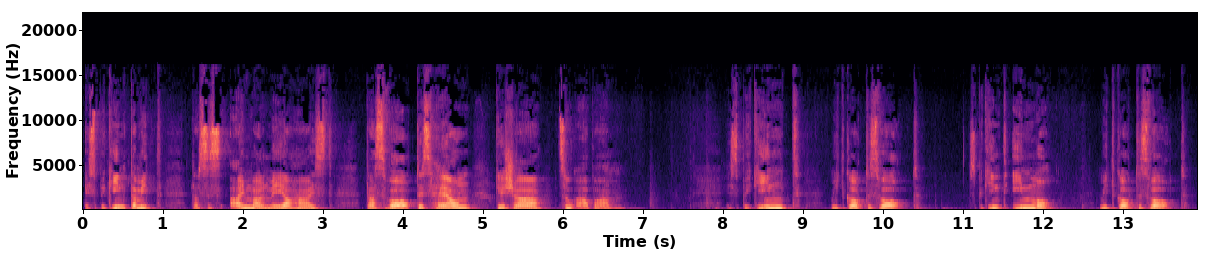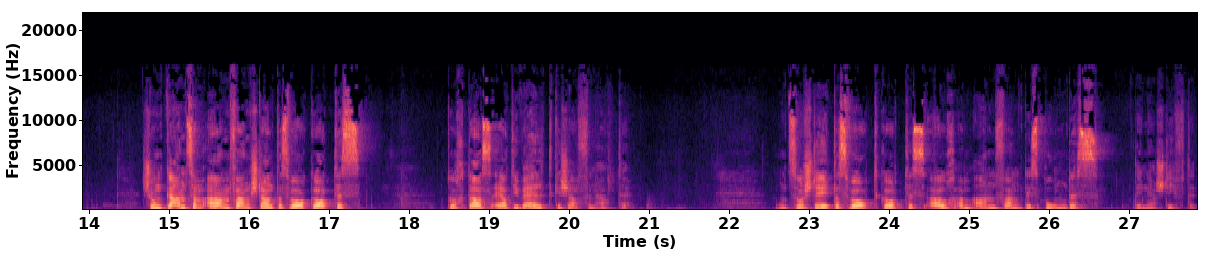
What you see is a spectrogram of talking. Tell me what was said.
Es beginnt damit, dass es einmal mehr heißt, das Wort des Herrn geschah zu Abraham. Es beginnt mit Gottes Wort. Es beginnt immer mit Gottes Wort. Schon ganz am Anfang stand das Wort Gottes, durch das er die Welt geschaffen hatte. Und so steht das Wort Gottes auch am Anfang des Bundes, den er stiftet.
